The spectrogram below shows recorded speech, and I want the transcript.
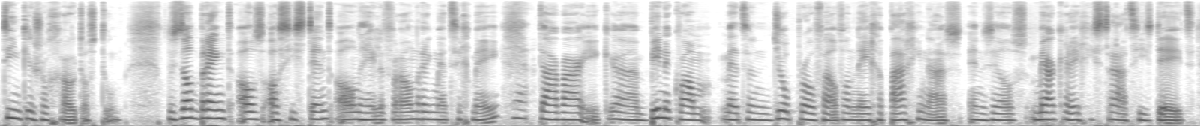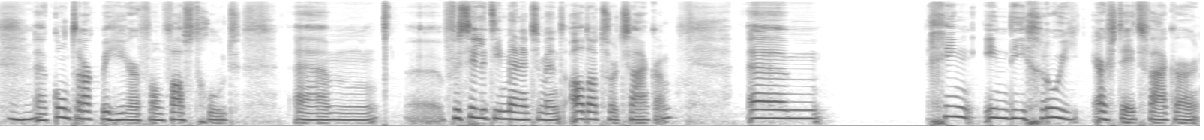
tien keer zo groot als toen. Dus dat brengt als assistent al een hele verandering met zich mee. Ja. Daar waar ik uh, binnenkwam met een jobprofile van negen pagina's en zelfs merkregistraties deed, Mhm. uh, contractbeheer van vastgoed, um, uh, facility management, al dat soort zaken. Um, ging in die groei er steeds vaker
